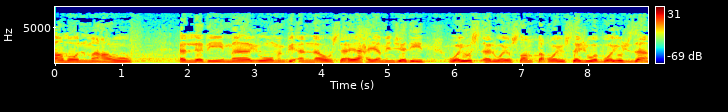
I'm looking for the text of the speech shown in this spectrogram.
أمر معروف الذي ما يؤمن بأنه سيحيا من جديد ويسأل ويستنطق ويستجوب ويجزى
